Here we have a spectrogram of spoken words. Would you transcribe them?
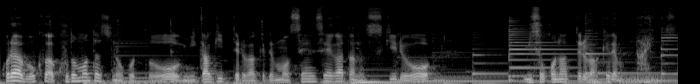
これは僕は子どもたちのことを見限ってるわけでも先生方のスキルを見損なってるわけでもないんです。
